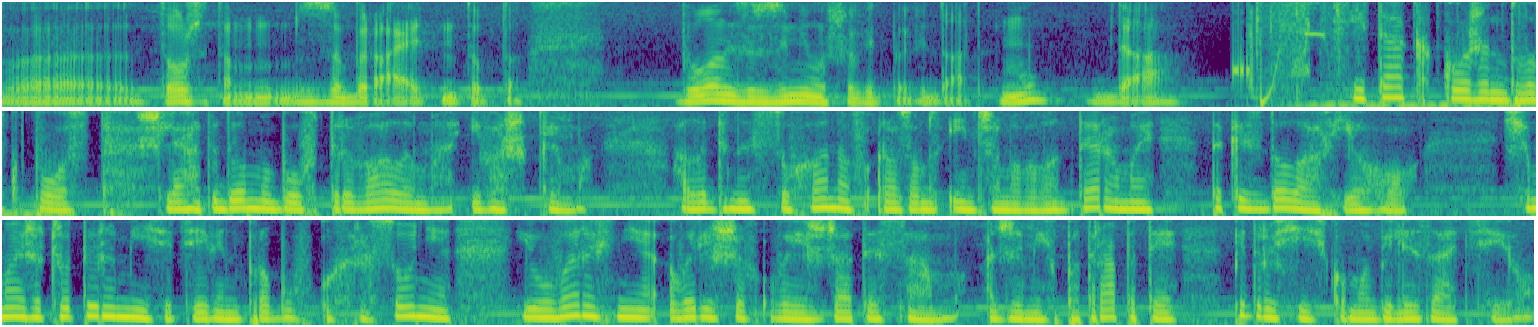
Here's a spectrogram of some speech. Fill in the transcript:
е, теж там забирають. Ну тобто було незрозуміло, що відповідати. Ну да. І так, кожен блокпост, шлях додому був тривалим і важким. Але Денис Суханов разом з іншими волонтерами таки здолав його. Ще майже чотири місяці він пробув у Херсоні і у вересні вирішив виїжджати сам, адже міг потрапити під російську мобілізацію.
